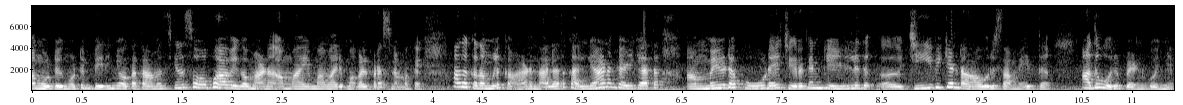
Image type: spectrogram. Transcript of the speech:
അങ്ങോട്ടും ഇങ്ങോട്ടും പിരിഞ്ഞൊക്കെ താമസിക്കുന്നത് സ്വാഭാവികമാണ് അമ്മായിമ്മ മരുമകൾ പ്രശ്നമൊക്കെ. അതൊക്കെ നമ്മൾ കാണുന്ന അല്ലാതെ കല്യാണം കഴിക്കാത്ത അമ്മയുടെ കൂടെ ചിറകൻ കീഴിൽ ജീവിക്കേണ്ട ആ ഒരു സമയത്ത് അത് ഒരു പെൺകുഞ്ഞ്.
